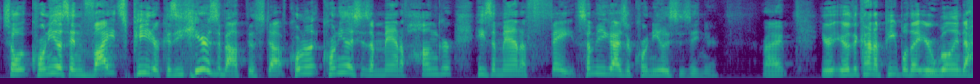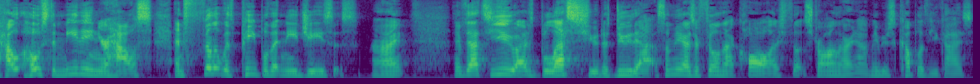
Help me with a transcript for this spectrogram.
so Cornelius invites Peter because he hears about this stuff. Cornelius is a man of hunger. He's a man of faith. Some of you guys are Corneliuses in here right? You're, you're the kind of people that you're willing to host a meeting in your house and fill it with people that need Jesus, all right? If that's you, I just bless you to do that. Some of you guys are feeling that call. I just feel it strongly right now. Maybe just a couple of you guys.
